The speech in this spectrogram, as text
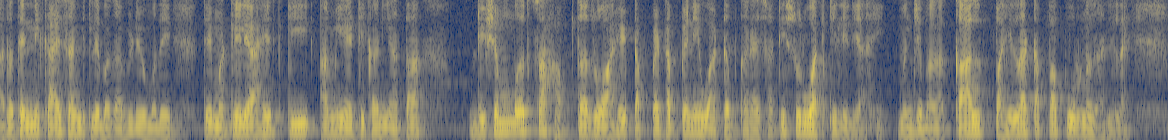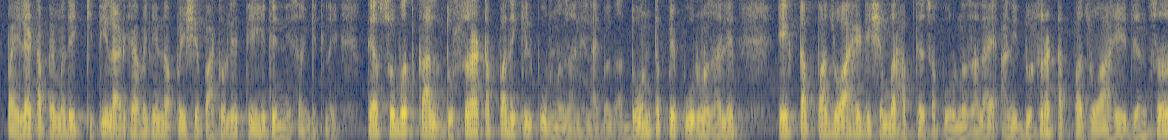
आता त्यांनी काय सांगितले बघा व्हिडिओमध्ये? ते म्हटलेले आहेत की आम्ही या ठिकाणी आता डिसेंबरचा हप्ता जो आहे टप्प्याटप्प्याने वाटप करायसाठी सुरुवात केलेली आहे. म्हणजे बघा काल पहिला टप्पा पूर्ण झालेला आहे. पहिल्या टप्प्यामध्ये किती लाडक्या बहिणींना पैसे पाठवले तेही त्यांनी सांगितले त्याचसोबत काल दुसरा टप्पा देखील पूर्ण झालेला आहे. बघा दोन टप्पे पूर्ण झालेत. एक टप्पा जो आहे डिसेंबर हप्त्याचा पूर्ण झाला आहे आणि दुसरा टप्पा जो आहे ज्यांचं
